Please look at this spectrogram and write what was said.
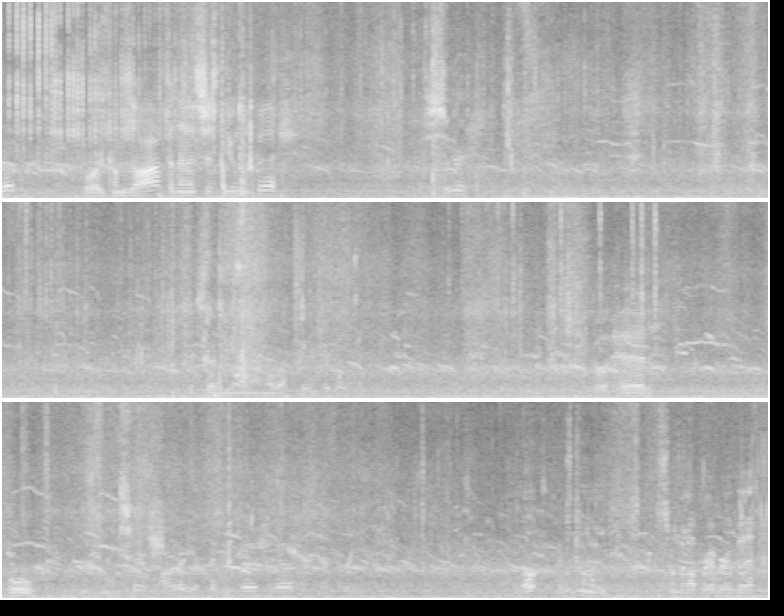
Good. Board comes off, and then it's just you and the fish sir. Side do you want on the left here? Go ahead. Oh, nice fish. Already a thicker fish, yeah. yeah. Oh, it's coming, swimming upriver a bit.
